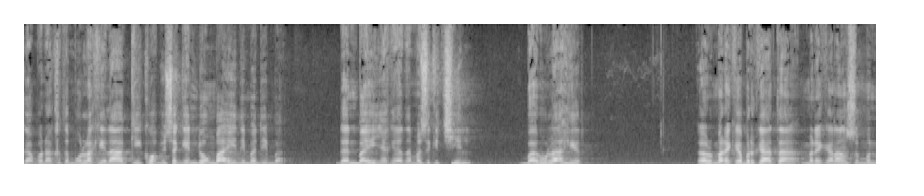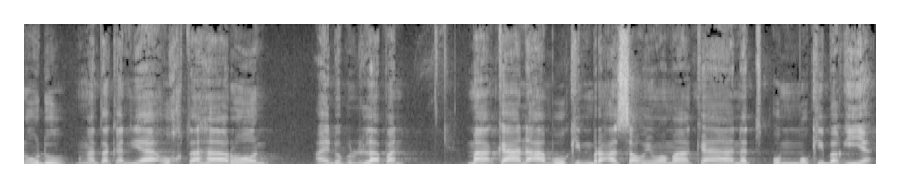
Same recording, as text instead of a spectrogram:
nggak pernah ketemu laki-laki, kok bisa gendong bayi tiba-tiba? Dan bayinya kelihatan masih kecil, baru lahir. Lalu mereka berkata, mereka langsung menuduh, mengatakan, Ya ukhta Harun, ayat 28. Maka na abu kimra asawi wa makanat ummuki bagiya.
